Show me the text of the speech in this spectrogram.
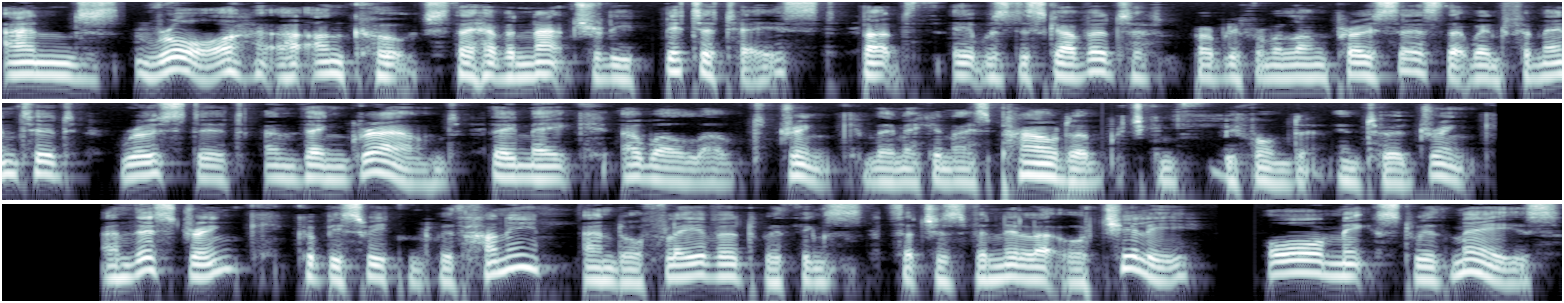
And raw, uh, uncooked, they have a naturally bitter taste, but it was discovered, probably from a long process, that when fermented, roasted, and then ground, they make a well loved drink. They make a nice powder which can be formed into a drink. And this drink could be sweetened with honey and or flavored with things such as vanilla or chili, or mixed with maize,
